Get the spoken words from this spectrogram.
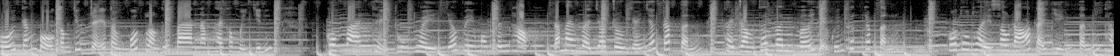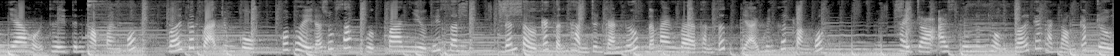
khối cán bộ công chức trẻ toàn quốc lần thứ ba năm 2019, cô Phan Thị Thu Thùy, giáo viên môn tinh học, đã mang về cho trường giải nhất cấp tỉnh, thầy Trần Thế Vinh với giải khuyến khích cấp tỉnh. Cô Thu Thùy sau đó đại diện tỉnh tham gia hội thi tinh học toàn quốc với kết quả chung cuộc. Cô Thùy đã xuất sắc vượt qua nhiều thí sinh đến từ các tỉnh thành trên cả nước đã mang về thành tích giải khuyến khích toàn quốc. Thầy trò iSchool Ninh Thuận với các hoạt động cấp trường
